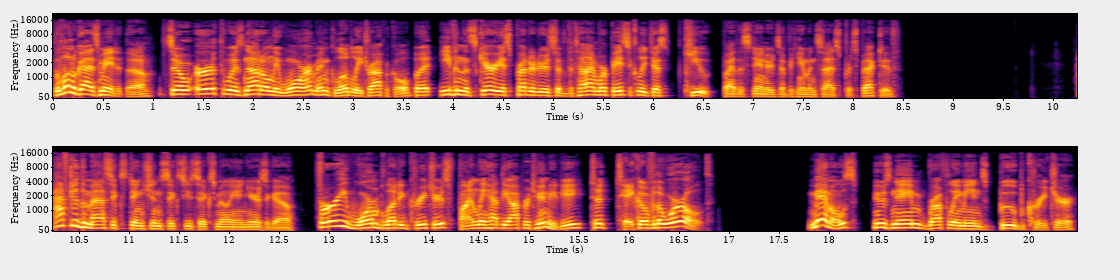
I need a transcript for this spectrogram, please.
The little guys made it, though, so Earth was not only warm and globally tropical, but even the scariest predators of the time were basically just cute by the standards of a human sized perspective. After the mass extinction 66 million years ago, furry, warm blooded creatures finally had the opportunity to take over the world. Mammals, whose name roughly means boob creature,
